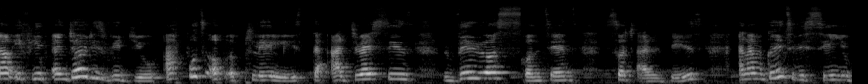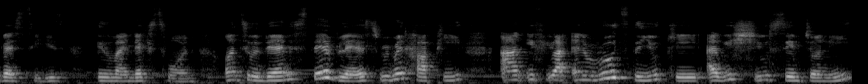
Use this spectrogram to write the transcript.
Now, if you've enjoyed this video, I've put up a playlist that addresses various content such as this. And I'm going to be seeing you besties in my next one. Until then, stay blessed, remain happy, and if you are en route to the UK, I wish you safe journey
